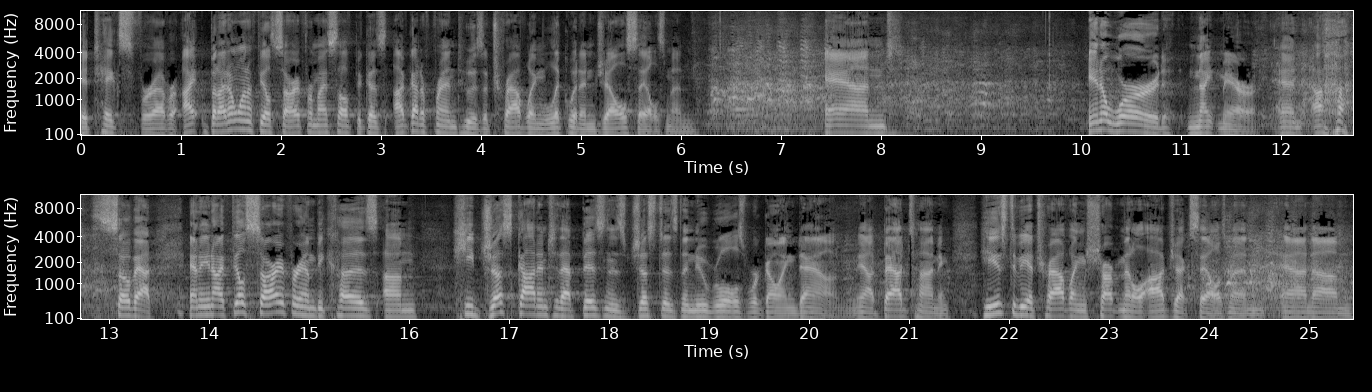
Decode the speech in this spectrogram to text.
It takes forever. I, but I don't want to feel sorry for myself because I've got a friend who is a traveling liquid and gel salesman, and in a word, nightmare. And uh, so bad. And, you know, I feel sorry for him because um, he just got into that business just as the new rules were going down. Yeah, bad timing. He used to be a traveling sharp metal object salesman, and um,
